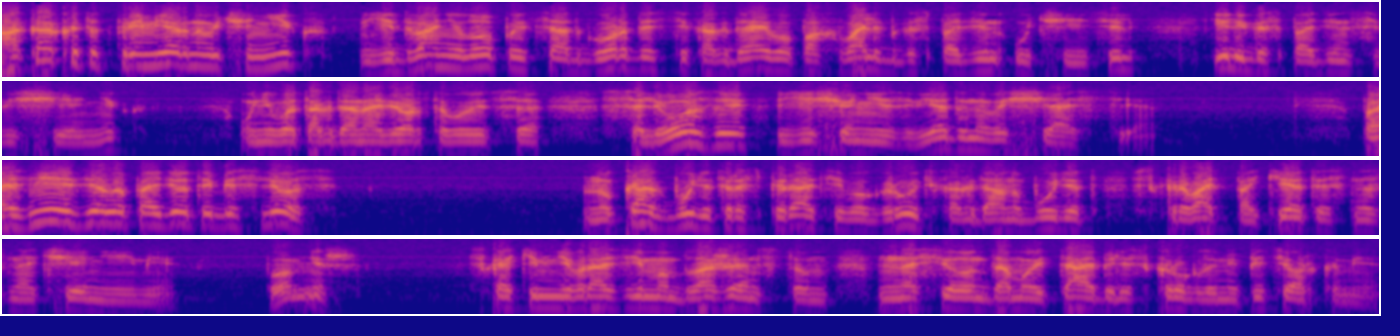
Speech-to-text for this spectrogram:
А как этот примерный ученик едва не лопается от гордости, когда его похвалит господин учитель или господин священник? У него тогда навертываются слезы еще неизведанного счастья. Позднее дело пойдет и без слез, но как будет распирать его грудь, когда он будет вскрывать пакеты с назначениями? Помнишь, с каким невыразимым блаженством носил он домой табели с круглыми пятерками?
